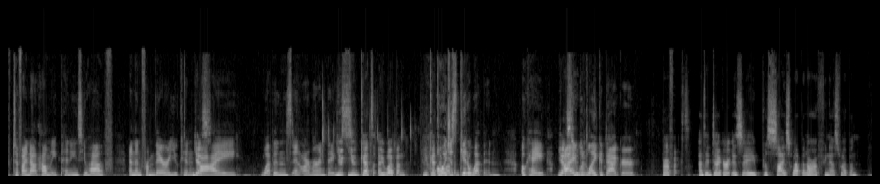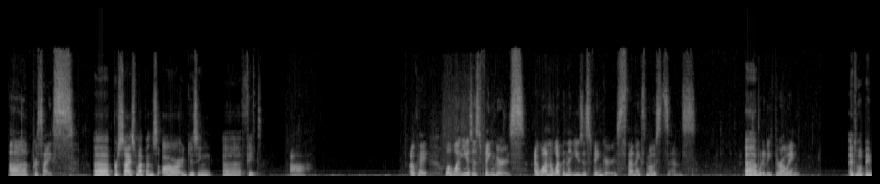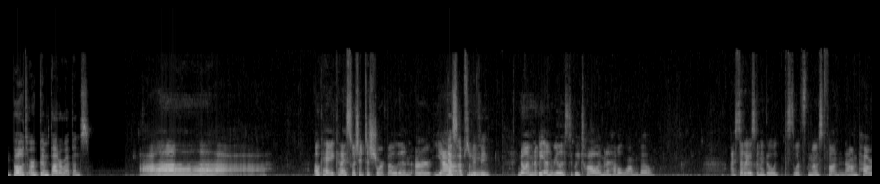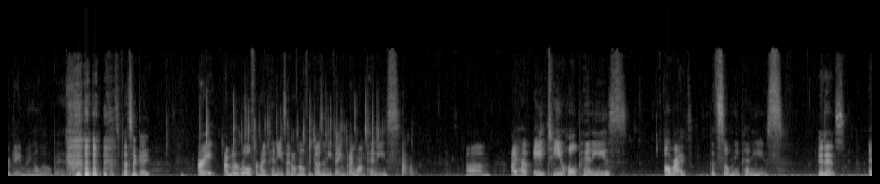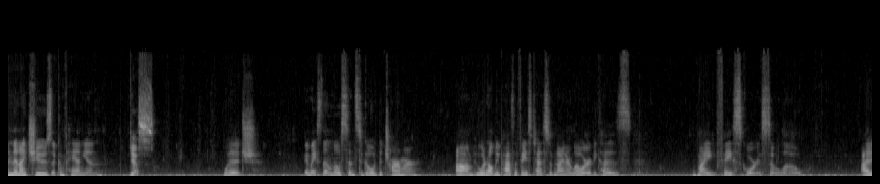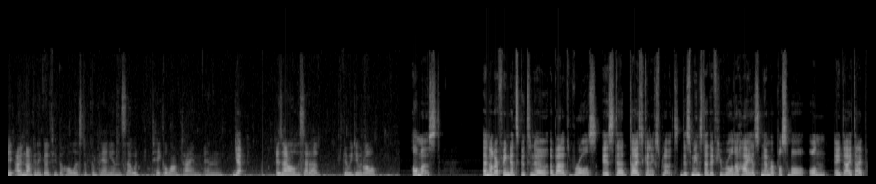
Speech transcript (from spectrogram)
to find out how many pennies you have, and then from there you can Yes. buy weapons and armor and things. You you get a weapon. You get oh, I just get a weapon. Okay, Yes, I would do. like a dagger. Perfect. And a dagger is a precise weapon or a finesse weapon? Uh, precise. Uh, precise weapons are using uh, feet. Ah. Okay. Well, what uses fingers? I want a weapon that uses fingers. That makes most sense. Uh, Would it be throwing? it would be boat or gunpowder weapons. Ah. Okay, can I switch it to short bow then? Or yeah. Yes, absolutely. mm. No, I'm gonna be unrealistically tall. I'm gonna have a long bow. I said I was gonna go with this, what's the most fun. Now I'm power gaming a little bit. That's That's okay. All right, I'm gonna roll for my pennies. I don't know if it does anything, but I want pennies. Um, I have 18 whole pennies. All right. That's so many pennies. It is. And then I choose a companion, Yes. which it makes the most sense to go with the charmer, um, who would help me pass a face test of nine or lower because my face score is so low. I I'm not gonna go through the whole list of companions. That would take a long time. And Yeah. is that all the setup? Did we do it all? Almost. Another thing that's good to know about rolls is that dice can explode. This means that if you roll the highest number possible on a die type,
